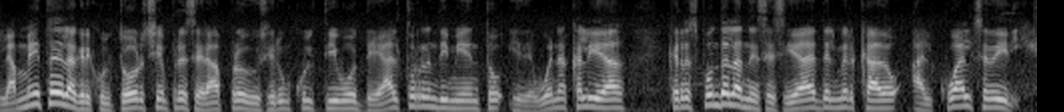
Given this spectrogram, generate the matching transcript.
La meta del agricultor siempre será producir un cultivo de alto rendimiento y de buena calidad que responda a las necesidades del mercado al cual se dirige.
